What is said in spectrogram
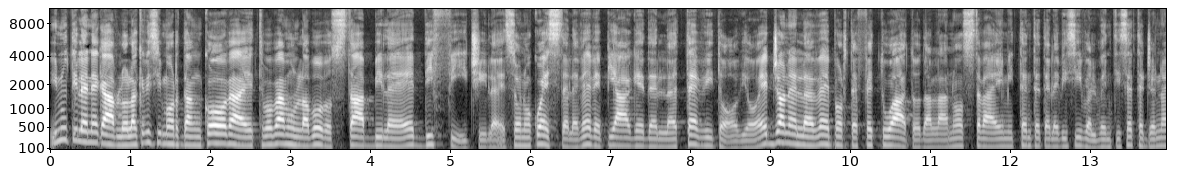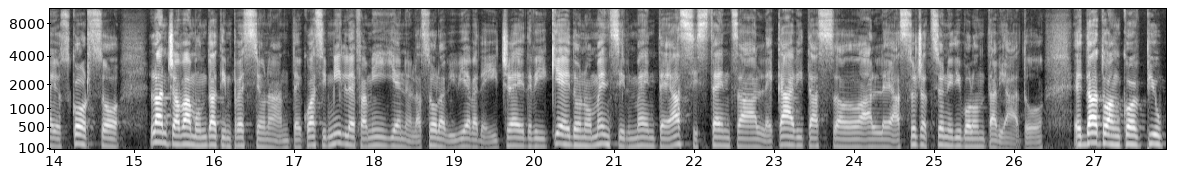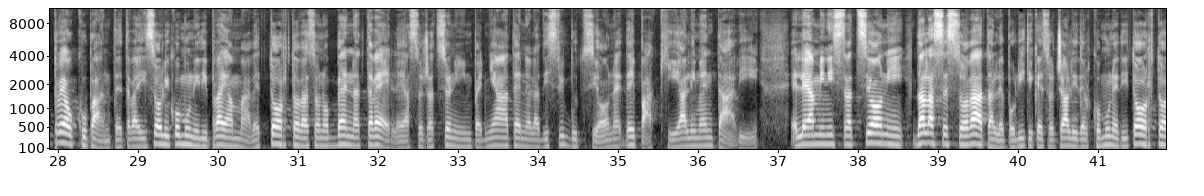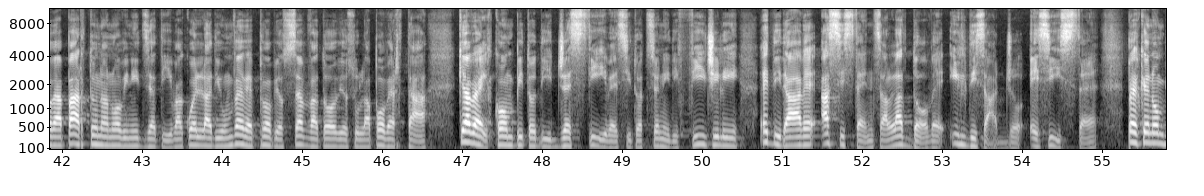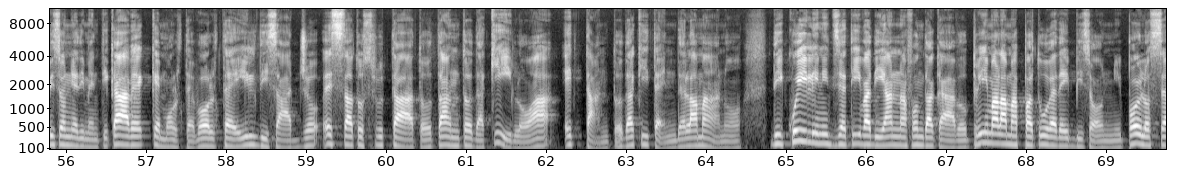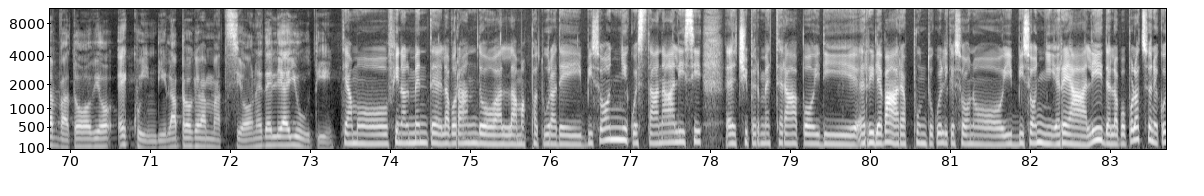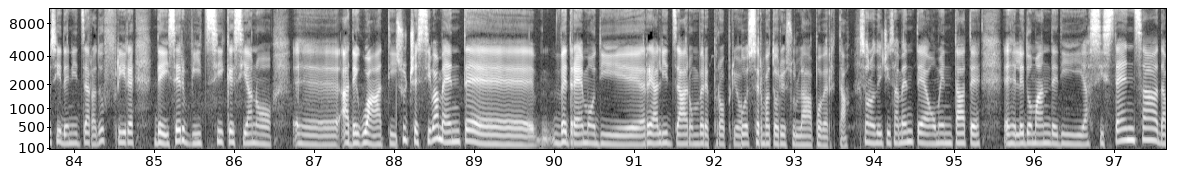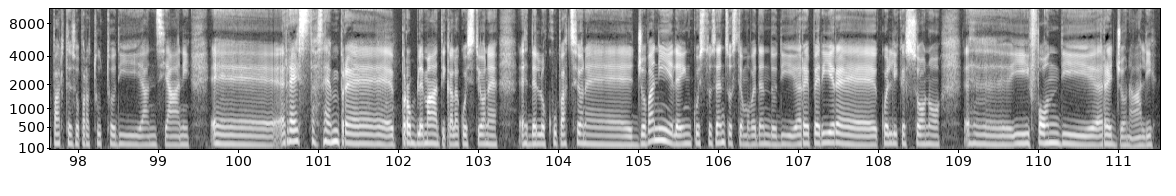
Inutile negarlo, la crisi morde ancora e trovare un lavoro stabile è difficile. Sono queste le vere piaghe del territorio e già nel report effettuato dalla nostra emittente televisiva il 27 gennaio scorso lanciavamo un dato impressionante. Quasi mille famiglie nella sola Riviera dei Cedri chiedono mensilmente assistenza alle Caritas o alle associazioni di volontariato. E dato ancora più preoccupante tra i soli comuni di Praia Mare e Tortora sono ben tre le associazioni impegnate nella distribuzione dei pacchi alimentari. E le amministrazioni dall'assessorata alle politiche sociali del comune di Tortora parte una nuova iniziativa, quella di un vero e proprio osservatorio sulla povertà che avrà il compito di gestire situazioni difficili e di dare assistenza laddove il disagio esiste, perché non bisogna dimenticare che molte volte il disagio è stato sfruttato tanto da chi lo ha e tanto da chi tende la mano. Di qui l'iniziativa di Anna Fondacaro, prima la mappatura dei bisogni, poi l'osservatorio e quindi la programmazione degli aiuti. Stiamo finalmente lavorando alla mappatura dei bisogni, questa analisi eh, ci permetterà poi di rilevare appunto quelli che sono i bisogni reali della popolazione così da iniziare ad offrire dei servizi che siano eh, adeguati. Successivamente eh, vedremo di realizzare un vero e proprio osservatorio sulla povertà. Sono decisamente aumentate eh, le domande di assistenza da parte soprattutto di anziani. Eh, resta sempre problematica la questione eh, dell'occupazione giovanile, in questo senso stiamo vedendo di reperire quelli che sono i fondi regionali.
